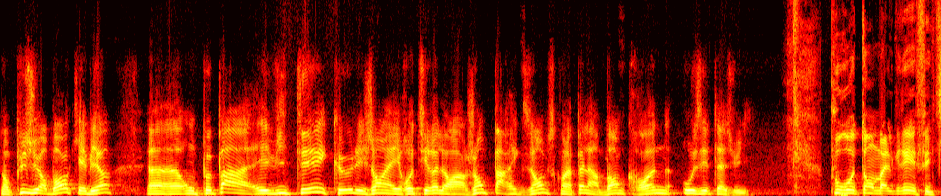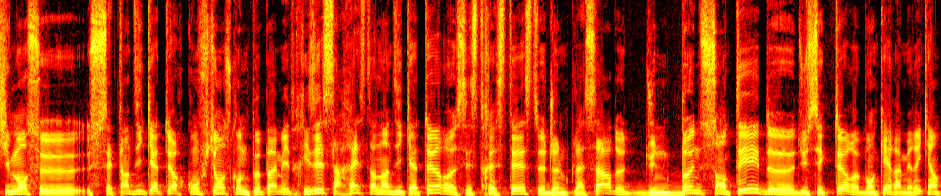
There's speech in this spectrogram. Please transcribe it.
dans plusieurs banques, eh bien, on ne peut pas éviter que les gens aillent retirer leur argent, par exemple, ce qu'on appelle un bank run aux États-Unis. Pour autant, malgré effectivement ce, cet indicateur confiance qu'on ne peut pas maîtriser, ça reste un indicateur, euh, ces stress tests, John Plassard, d'une bonne santé du secteur bancaire américain.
